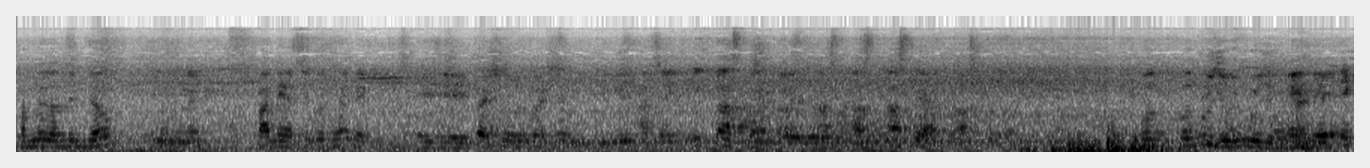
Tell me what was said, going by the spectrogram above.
সামনে যাদের যাও সামনে পানি আছে কোথায়? দেখি। এই যে এই পাশে ওই পাশে আচ্ছা একটু আস্তে আস্তে আস্তে আস্তে? এই যে এই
